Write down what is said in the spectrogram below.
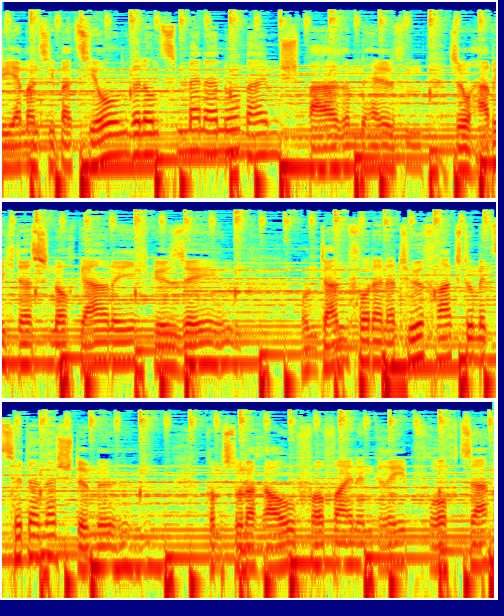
Die Emanzipation will uns Männer nur beim Sparen helfen. So hab ich das noch gar nicht gesehen. Und dann vor deiner Tür fragst du mit zitternder Stimme, kommst du noch rauf auf einen Grebfruchtsaft?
